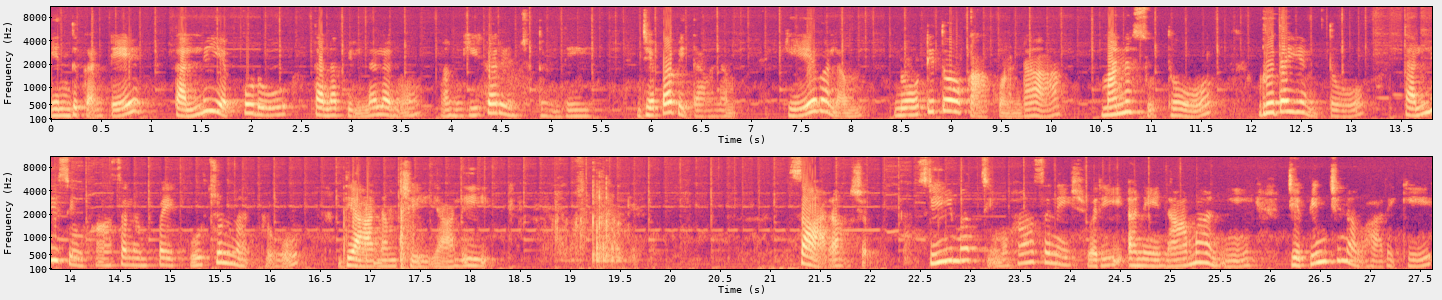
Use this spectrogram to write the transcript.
ఎందుకంటే తల్లి ఎప్పుడూ తన పిల్లలను అంగీకరించుతుంది. జప విధానం కేవలం నోటితో కాకుండా మనసుతో హృదయంతో తల్లి సింహాసనంపై కూర్చున్నట్లు ధ్యానం చేయాలి. సారాంశం. శ్రీమత్ సింహాసనేశ్వరి అనే నామాన్ని జపించిన వారికి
